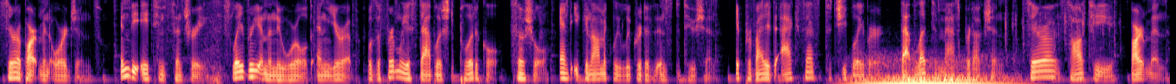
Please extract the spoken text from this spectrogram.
Sarah Baartman Origins in the 18th century, slavery in the New World and Europe was a firmly established political, social, and economically lucrative institution. It provided access to cheap labor that led to mass production. Sarah Saartjie Baartman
